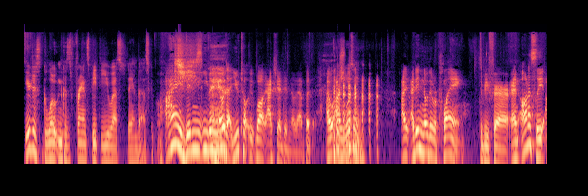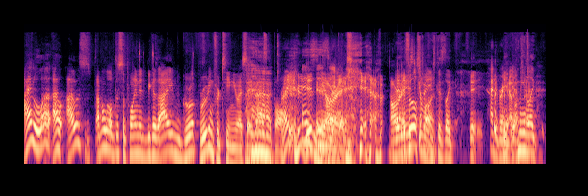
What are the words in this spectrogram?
You're just gloating because France beat the U.S. today in basketball. I didn't even know that. You told well, actually, I did know that, but I, I wasn't. I, I didn't know they were playing. To be fair, and honestly, I love. I, I was. I'm a little disappointed because I grew up rooting for Team USA basketball. Right? Who didn't? it's All like- yeah. All And it's a little Come strange because like. It, Had to bring it yeah, up. I mean, like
